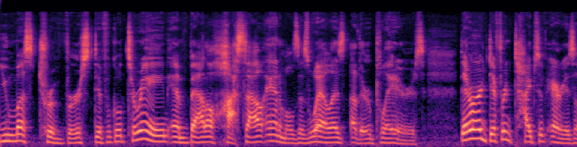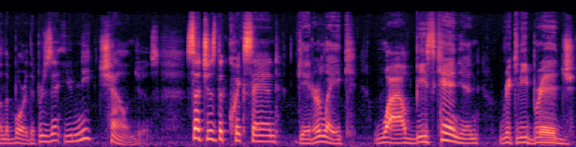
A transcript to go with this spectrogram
you must traverse difficult terrain and battle hostile animals as well as other players. There are different types of areas on the board that present unique challenges, such as the Quicksand, Gator Lake, Wild Beast Canyon, Rickety Bridge,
